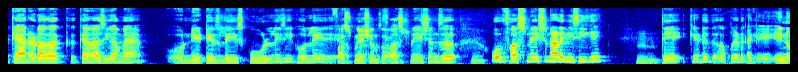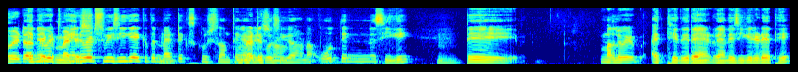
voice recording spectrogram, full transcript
ਕੈਨੇਡਾ ਦਾ ਕਹਿੰਦਾ ਸੀਗਾ ਮੈਂ ਉਹ ਨੇਟਿਵਸ ਲਈ ਸਕੂਲ ਨਹੀਂ ਸੀ ਖੋਲੇ Nations ਵਾਲੇ। ਫਸਟ ਨੇਸ਼ਨਸ ਉਹ ਫਸਟ ਨੇਸ਼ਨ ਵਾਲੇ ਵੀ ਸੀਗੇ। ਤੇ ਕਿਹੜੇ ਕਿਹੜੇ ਇਨੋਵੇਟ ਤੇ ਇਨੋਵੇਟ ਮੈਟਿਸ ਇਨੋਵੇਟਸ ਵੀ ਸੀਗੇ ਇੱਕ ਤੇ ਮੈਟਿਕਸ ਕੁਝ ਸਮਥਿੰਗ ਐਵੇਂ ਹਾਂ। ਸੀਗਾ ਹਨਾ। ਉਹ ਤਿੰਨ ਸੀਗੇ। ਤੇ ਮਤਲਬ ਇੱਥੇ ਦੇ ਰਹਿ- ਰਹਿੰਦੇ ਸੀਗੇ ਜਿਹੜੇ ਇੱਥੇ।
